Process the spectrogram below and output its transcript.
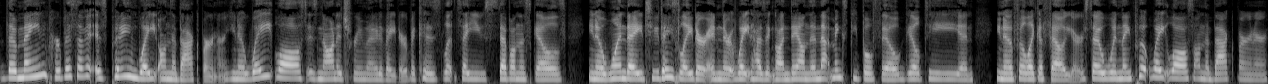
the main purpose of it is putting weight on the back burner. You know, weight loss is not a true motivator because let's say you step on the scales, you know, one day, two days later, and their weight hasn't gone down, then that makes people feel guilty and, you know, feel like a failure. So when they put weight loss on the back burner,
